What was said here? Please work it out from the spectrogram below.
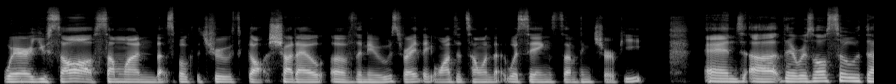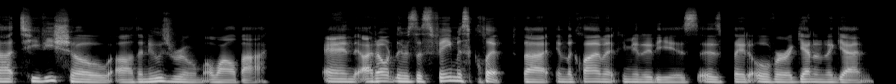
where you saw someone that spoke the truth got shut out of the news, right? They wanted someone that was saying something chirpy. And uh, there was also that TV show, uh, The Newsroom, a while back. And I don't, there's this famous clip that in the climate community is, is played over again and again.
